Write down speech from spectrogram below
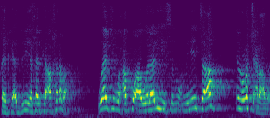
khayrka addunya iyo khayrka aakhiraba. Waajib waxaa ku ah walaalihiisa mu'miniinta ah inuu la jeclaado.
